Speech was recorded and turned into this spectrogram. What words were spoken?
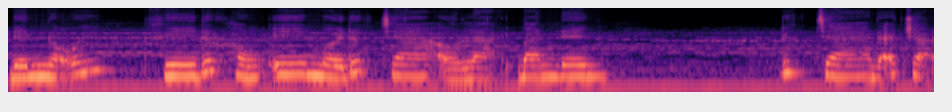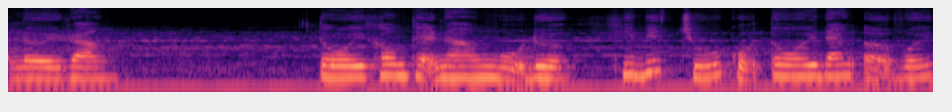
Đến nỗi khi Đức Hồng Y mời Đức Cha ở lại ban đêm, Đức Cha đã trả lời rằng Tôi không thể nào ngủ được khi biết chú của tôi đang ở với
